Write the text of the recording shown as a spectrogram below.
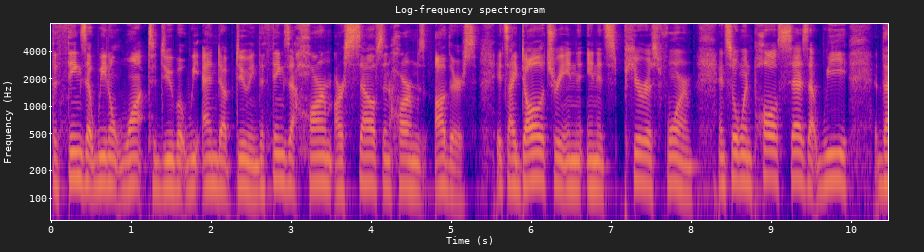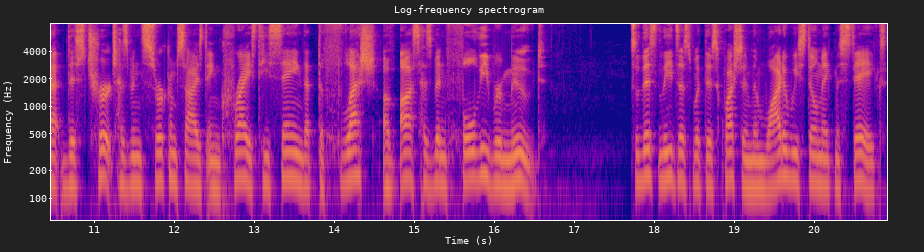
the things that we don't want to do, but we end up doing, the things that harm ourselves and harms others. It's idolatry in, in its purest form. And so when Paul says that we, that this church has been circumcised in Christ, he's saying that the flesh of us has been fully removed. So this leads us with this question then why do we still make mistakes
